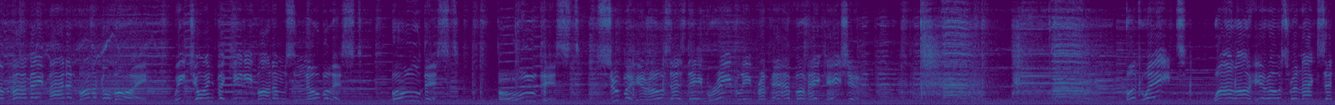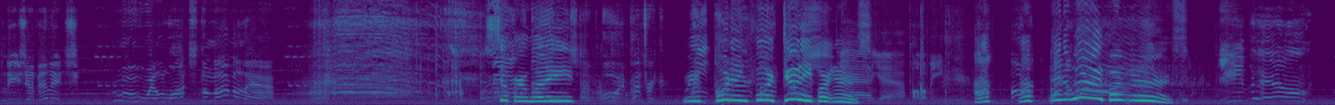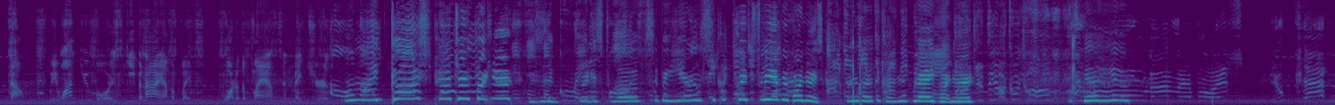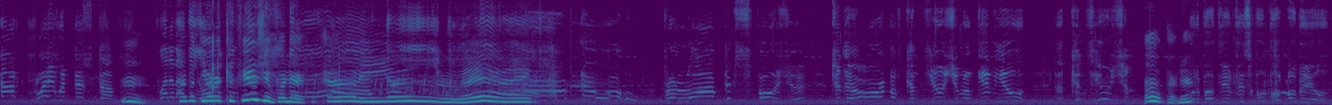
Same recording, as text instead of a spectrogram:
of Mermaid Man and Barnacle Boy, we join Bikini Bottom's noblest, boldest, oldest superheroes as they bravely prepare for vacation. But wait! While our heroes relax at Leisure Village, who will watch the Mermalair? Super Woody Boy, Patrick! Reporting for duty, partners. Yeah, yeah, follow me. Huh? Huh? And away, partners. Evil! Now, we want you boys to keep an eye on the place. Water the plants and make sure that Oh my gosh, Patrick, partner! This is the greatest love superhero secret crypt we ever, partners! I'm gonna with the Comic Ray, partner. The Yeah, cannot play with this stuff. Hmm. What about, How about the Aura Confusion, partner? Howdy, alright. Oh, no! Prolonged exposure to the orb of confusion will give you uh, confusion. Oh, partner. What about the invisible boatmobile?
